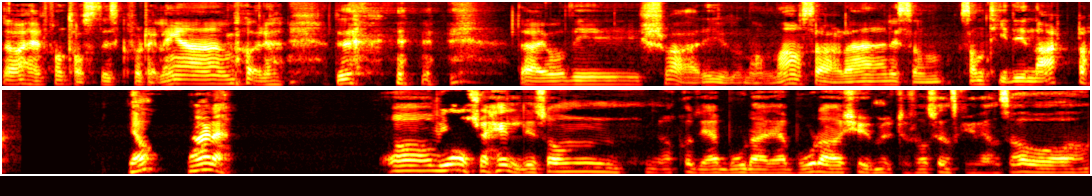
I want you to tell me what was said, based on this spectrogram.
Det var en helt fantastisk fortelling. Jeg bare Du Det er jo de svære judonavnene, og så er det liksom samtidig nært, da. Ja, det er det. Og vi er så heldige som akkurat jeg bor der jeg bor, da, 20 minutter fra svenskegrensa, og,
